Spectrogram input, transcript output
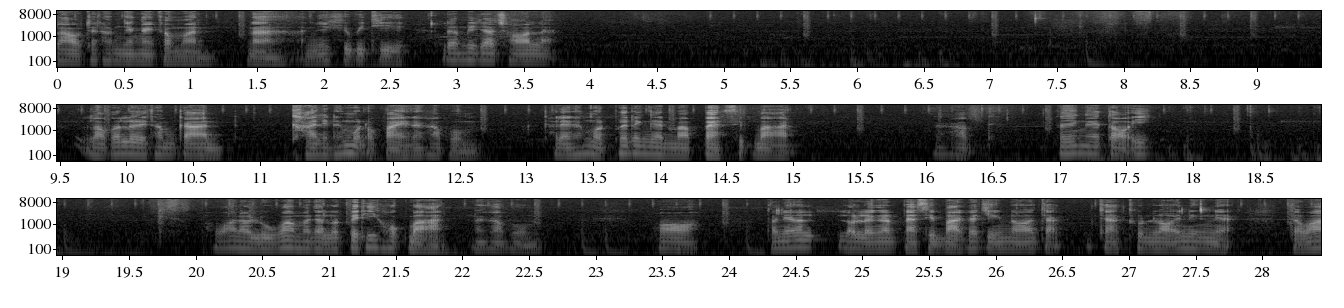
เราจะทำยังไงกับมันนะอันนี้คือวิธีเริ่มที่จะช้อนแหละเราก็เลยทำการขายเหรียญทั้งหมดออกไปนะครับผมขายเหรียญทั้งหมดเพื่อได้เงินมา 80 บาทนะครับแล้วยังไงต่ออีก เพราะว่าเรารู้ว่ามันจะลดไปที่ 6 บาทนะครับผม พอ ตอนนี้เราเหลือเงิน 80 บาทก็จริงเนาะจากจากทุนร้อยหนึ่งเนี่ย แต่ว่า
